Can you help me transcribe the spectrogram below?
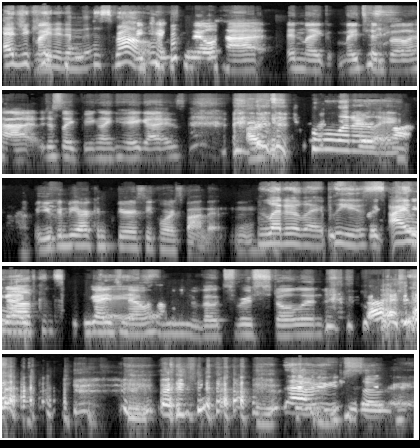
educated in this my realm. tinfoil hat and like my tinfoil hat, just like being like, "Hey guys." Literally, you can be our conspiracy correspondent. Mhm. literally, please. Like, I guys, love conspiracy. you guys know how many votes were stolen? That would be so great.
